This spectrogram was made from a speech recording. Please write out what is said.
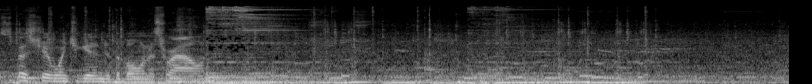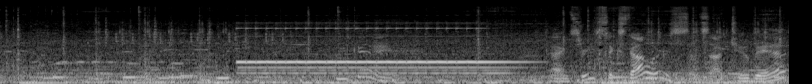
especially once you get into the bonus round. Okay. Times three, six dollars. That's not too bad.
